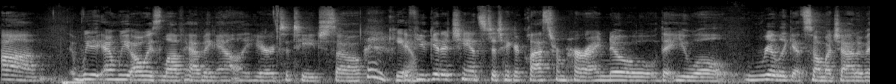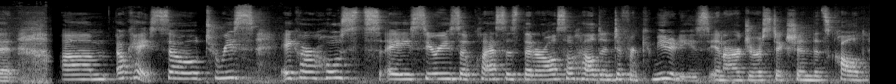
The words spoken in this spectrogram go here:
um, we and we always love having Allie here to teach. So, thank you. If you get a chance to take a class from her, I know that you will really get so much out of it. Um, okay, so Therese ACAR hosts a series of classes that are also held in different communities in our jurisdiction. That's called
